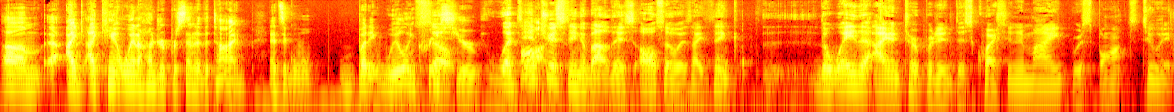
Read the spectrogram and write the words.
um, I, I can't win 100% of the time. And it's like, but it will increase So, your. what's odds. interesting about this also is I think the way that I interpreted this question and my response to it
